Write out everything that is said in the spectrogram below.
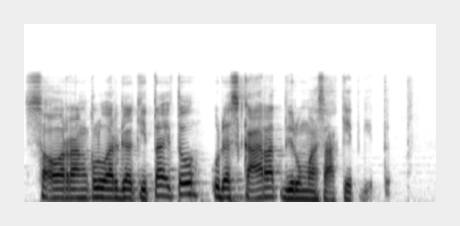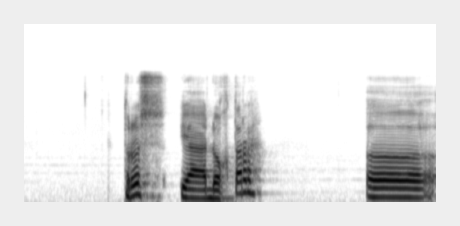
seorang keluarga kita itu udah sekarat di rumah sakit gitu. Terus ya dokter uh,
